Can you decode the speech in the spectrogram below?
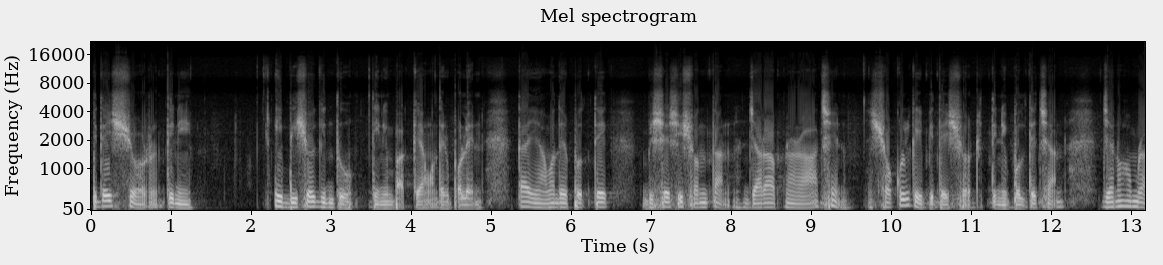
পিতা ঈশ্বর, তিনি এই বিষয় কিন্তু তিনি বাক্যে আমাদের বলেন। তাই আমাদের প্রত্যেক বিশ্বাসী সন্তান যারা আপনারা আছেন সকলকেই পিতেশ্বর তিনি বলতে চান যেন আমরা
